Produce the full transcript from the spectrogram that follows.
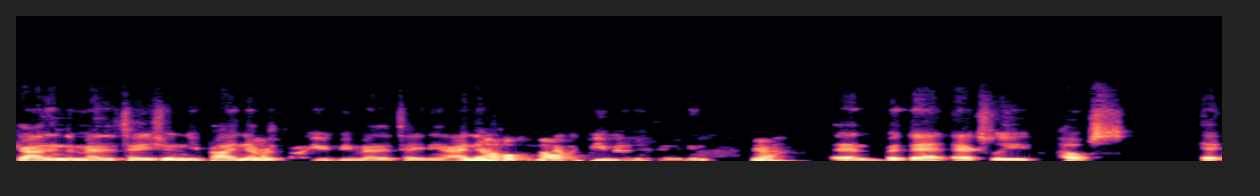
got into meditation you probably never Yeah. thought you'd be meditating i never no I no would be meditating yeah and but that actually helps eh,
